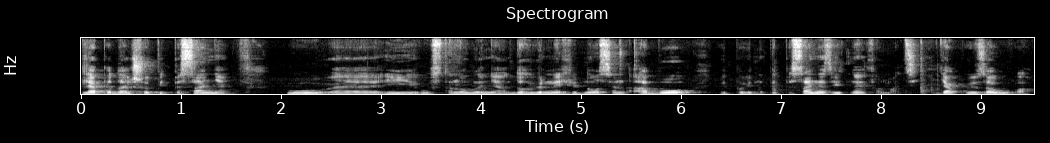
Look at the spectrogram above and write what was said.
для подальшого підписання у, е, і установлення договірних відносин або відповідно підписання звітної інформації. Дякую за увагу.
